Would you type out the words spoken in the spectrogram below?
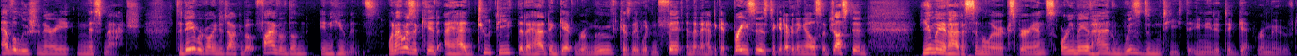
evolutionary mismatch. Today we're going to talk about five of them in humans. When I was a kid, I had two teeth that I had to get removed because they wouldn't fit, and then I had to get braces to get everything else adjusted. You may have had a similar experience, or you may have had wisdom teeth that you needed to get removed.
